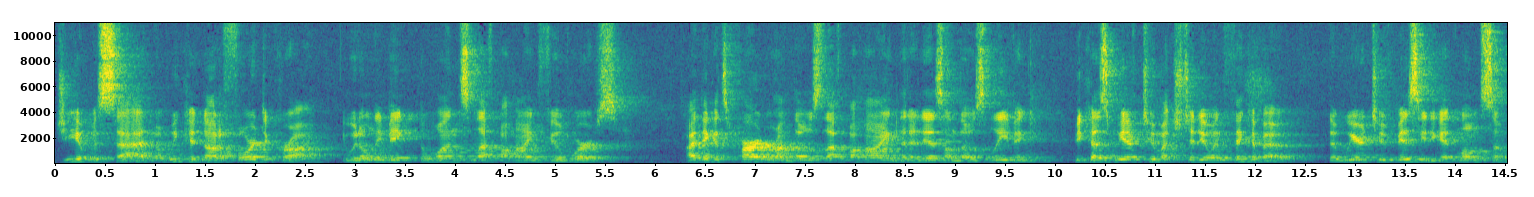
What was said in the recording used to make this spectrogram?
Gee, it was sad, but we could not afford to cry. It would only make the ones left behind feel worse. I think it's harder on those left behind than it is on those leaving because we have too much to do and think about, that we are too busy to get lonesome.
